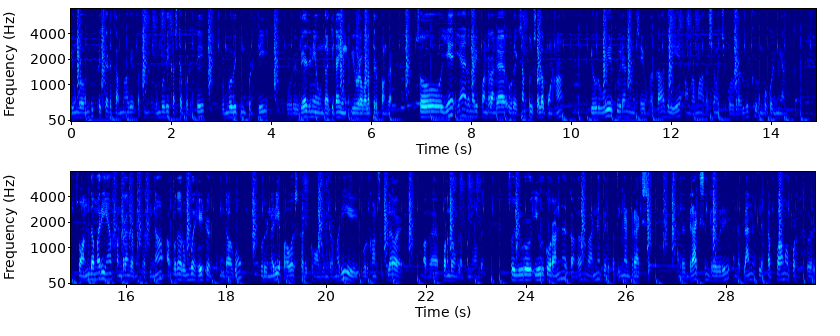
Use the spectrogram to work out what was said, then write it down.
இவங்க வந்து பெத்தெடுத்த அம்மாவே பார்த்திங்கன்னா ரொம்பவே கஷ்டப்படுத்தி ரொம்பவே துன்படுத்தி ஒரு வேதனையை உண்டாக்கி தான் இவங்க இவரை வளர்த்துருப்பாங்க. ஸோ ஏன் ஏன் அது மாதிரி பண்ணுறாங்க ஒரு எக்ஸாம்பிள் சொல்ல போனால் இவர் உயிருக்கு உயிராக நினச்ச இவங்க காதலியே அவங்க அம்மா விஷம் வச்சு கொள்கிற அளவுக்கு ரொம்ப கொடுமையானவங்க. ஸோ அந்த மாதிரி ஏன் பண்ணுறாங்க அப்படின்னு பார்த்தீங்கன்னா அப்போ தான் ரொம்ப ஹேட்டட் உண்டாகும் ஒரு நிறைய பவர்ஸ் கிடைக்கும் அப்படின்ற மாதிரி ஒரு கான்செப்டில் அவங்க பிறந்தவங்களை பண்ணுவாங்க. ஸோ இவர் இவருக்கு ஒரு அண்ணன் இருக்காங்க. அவங்க அண்ணன் பேர் பார்த்திங்கன்னா ட்ராக்ஸ் அந்த ட்ராக்ஸ்ன்றவர் அந்த பிளானெட்டில் தப்பாமல் பிறந்தவர்.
